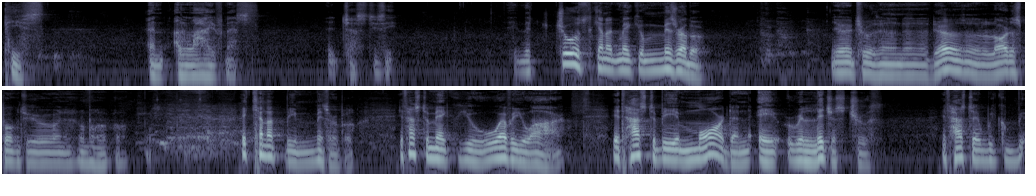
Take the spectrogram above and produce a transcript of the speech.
peace and aliveness. It just, you see, the truth cannot make you miserable. Yeah, truth. And, uh, the Lord has spoken to you. it cannot be miserable. It has to make you whoever you are. It has to be more than a religious truth. It has to we could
